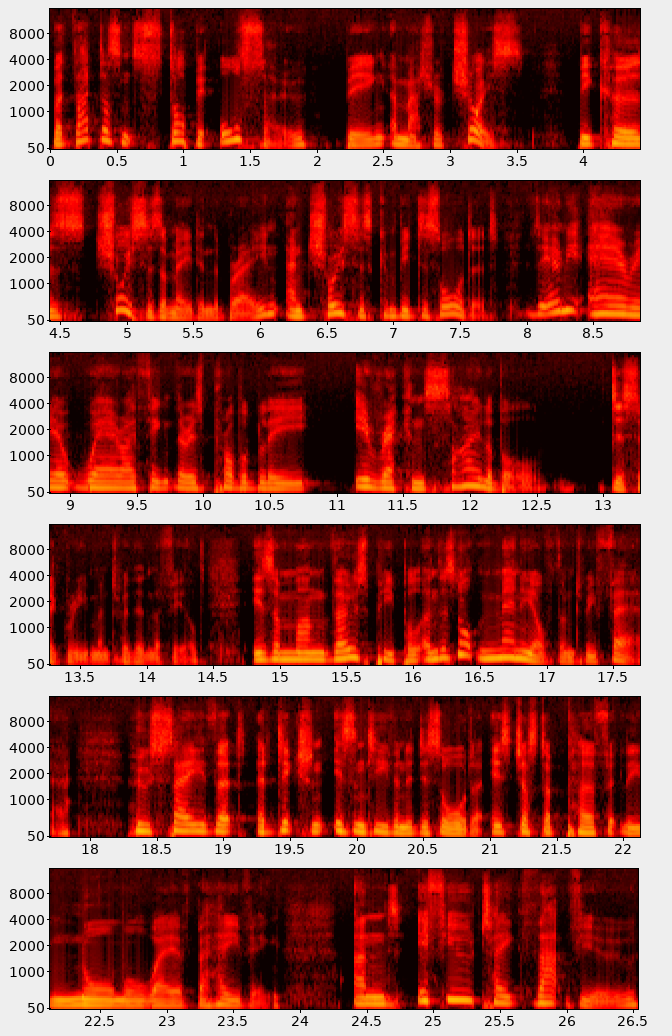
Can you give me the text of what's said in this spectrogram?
But that doesn't stop it also being a matter of choice because choices are made in the brain and choices can be disordered. The only area where I think there is probably irreconcilable disagreement within the field is among those people, and there's not many of them to be fair, who say that addiction isn't even a disorder, it's just a perfectly normal way of behaving. And if you take that view,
